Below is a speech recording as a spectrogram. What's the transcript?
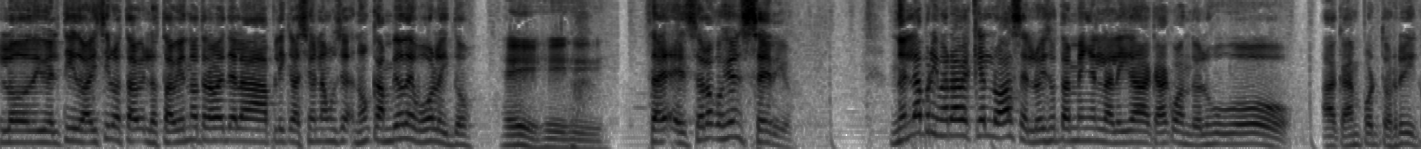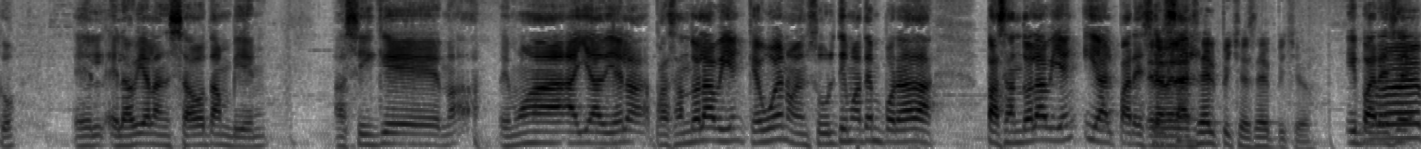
lo divertido. Ahí sí lo está, lo está viendo a través de la aplicación la música. No, cambió de bola y todo. Sí, sí, sí. O sea, él se lo cogió en serio. No es la primera vez que él lo hace, él lo hizo también en la liga de acá cuando él jugó acá en Puerto Rico. Él, él había lanzado también. Así que nada, vemos a, a Yadiel a- pasándola bien, qué bueno, en su última temporada pasándola bien y al parecer Mira, mira, sal- ese es el picho, ese es el picho. y parece Eh,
